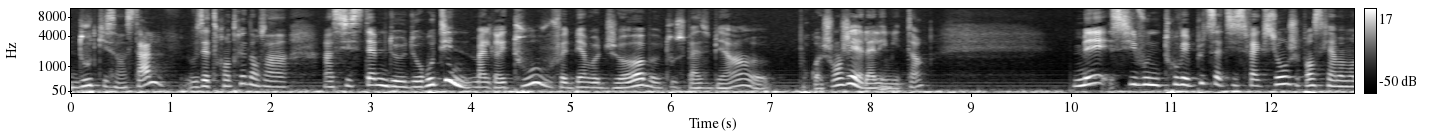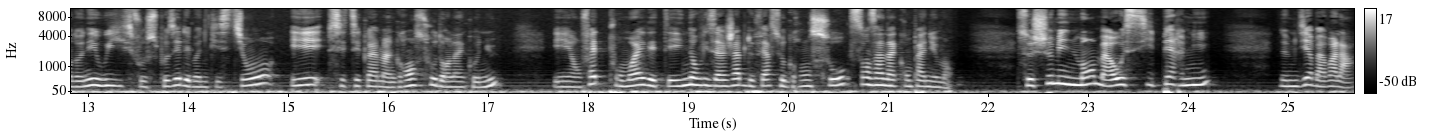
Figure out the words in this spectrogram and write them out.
doutes qui s'installent. Vous êtes rentré dans un, système de, routine. Malgré tout, vous faites bien votre job, tout se passe bien. pourquoi changer à la limite hein mais si vous ne trouvez plus de satisfaction, je pense qu'à un moment donné, oui, il faut se poser les bonnes questions. Et c'était quand même un grand saut dans l'inconnu. Et en fait, pour moi, il était inenvisageable de faire ce grand saut sans un accompagnement. Ce cheminement m'a aussi permis de me dire, bah voilà,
